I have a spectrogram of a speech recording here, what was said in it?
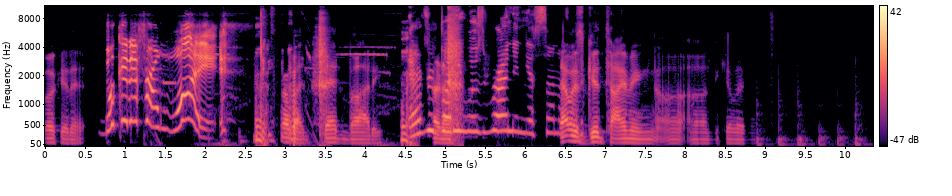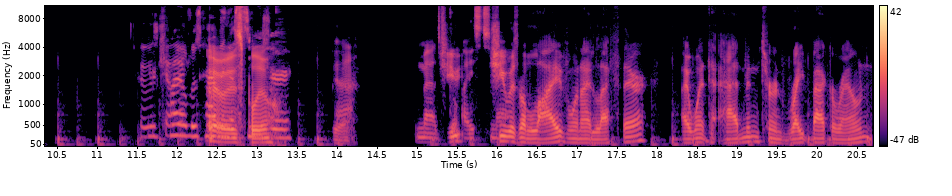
booking it Booking it for what? from a dead body. Everybody was running, you son of That was good timing uh, on the killer. Then. Who Your was killer? child is Oh, having it a was blue. seizure. Yeah. Magical ice She snap. was alive when I left there. I went to admin, turned right back around,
